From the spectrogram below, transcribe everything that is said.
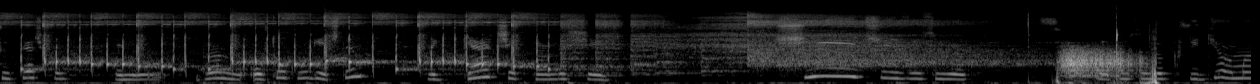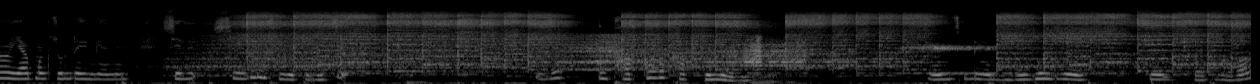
çünkü gerçekten yani ben ortaokulu geçtim ve gerçekten de şey hiç şey yok. Yapasım yok video ama yapmak zorundayım yani. Sev sevdiğim için yapıyorum. Ve bu parkura katlanıyorum. Gördüğünüz gibi buzun gibi şey çıkardı hava.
